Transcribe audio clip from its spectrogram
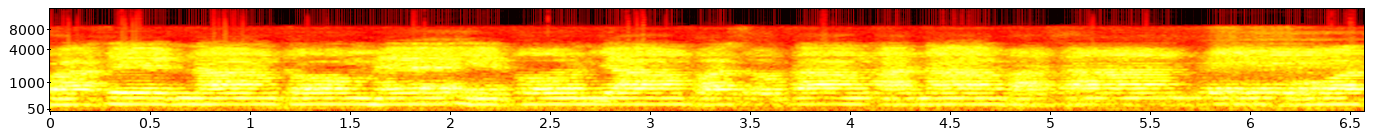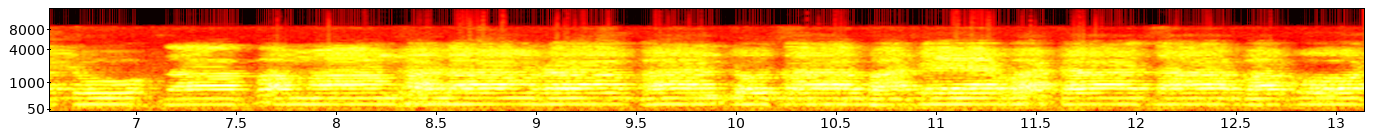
ปฏินังตุมเห ปุญญังปสุตังอนามัสันติวัตุสัพพมังคลังรักขันตุสัพพเทวตาสัพพพุท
